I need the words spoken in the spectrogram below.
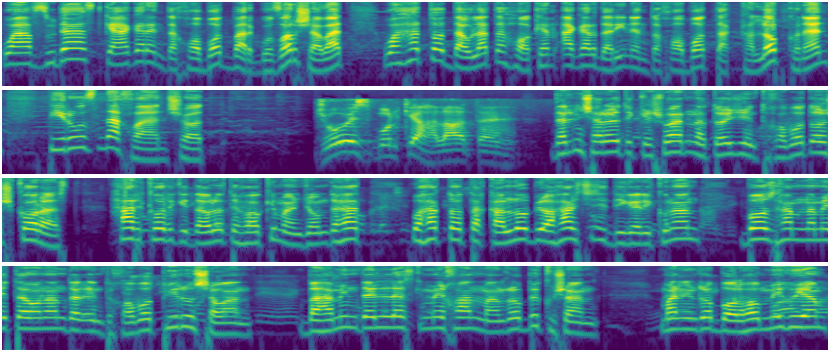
و افزوده است که اگر انتخابات برگزار شود و حتی دولت حاکم اگر در این انتخابات تقلب کنند پیروز نخواهند شد. جو ملک حالات در این شرایط کشور نتایج انتخابات آشکار است. هر کاری که دولت حاکم انجام دهد و حتی تقلب یا هر چیز دیگری کنند باز هم نمی توانند در انتخابات پیروز شوند. به همین دلیل است که می‌خواهند من را بکشند من این را بارها می‌گویم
